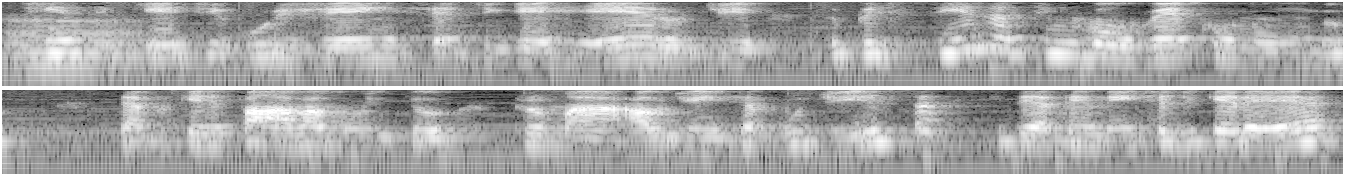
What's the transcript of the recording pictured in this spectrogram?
ah. tinha esse quê de urgência, de guerreiro, de tu precisa se envolver com o mundo. até porque ele falava muito para uma audiência budista que tem a tendência de querer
